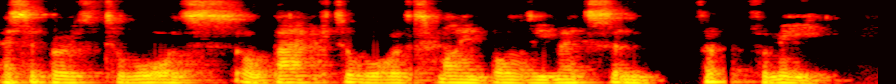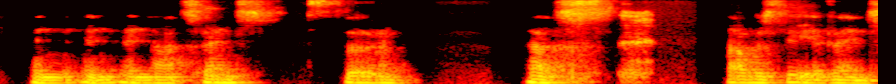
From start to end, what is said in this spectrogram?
I suppose, towards or back towards mind body medicine for, for me. in, in, in that sense. So that's that was the event.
